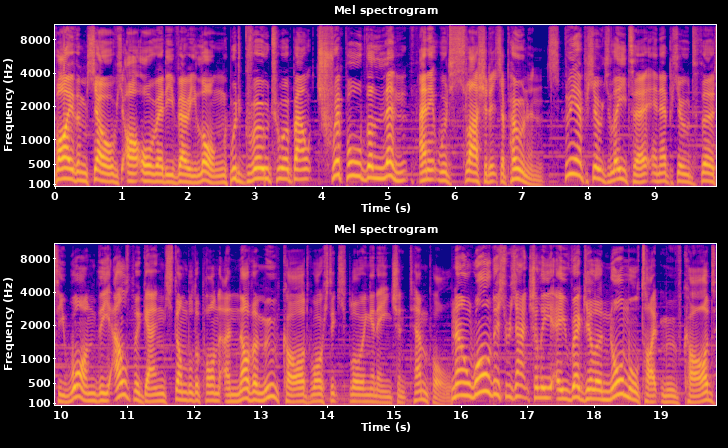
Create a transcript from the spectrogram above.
by themselves are already very long, would grow to about triple the length and it would slash at its opponents. Three episodes later, in episode 31, the Alpha Gang stumbled upon another move card whilst exploring an ancient temple. Now, while this was actually a regular normal type move card,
